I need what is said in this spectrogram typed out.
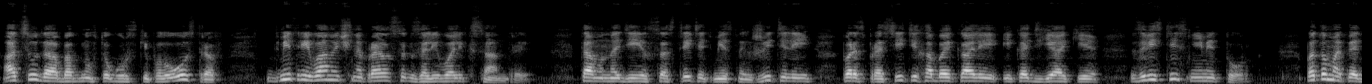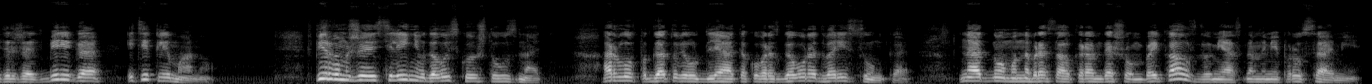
Отсюда, обогнув Тугурский полуостров, Дмитрий Иванович направился к заливу Александры. Там он надеялся встретить местных жителей, порасспросить их о Байкале и Кадьяке, завести с ними торг. Потом опять держать берега, идти к Лиману. В первом же селении удалось кое-что узнать. Орлов подготовил для такого разговора два рисунка. На одном он набросал карандашом Байкал с двумя основными парусами,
